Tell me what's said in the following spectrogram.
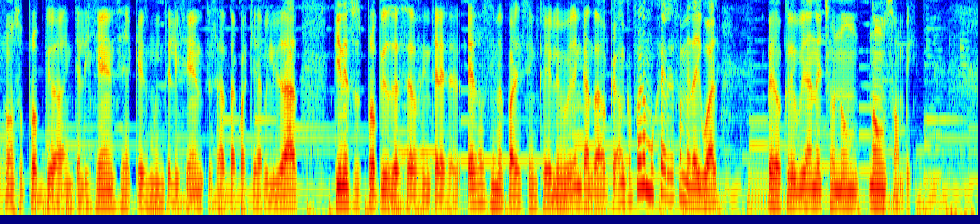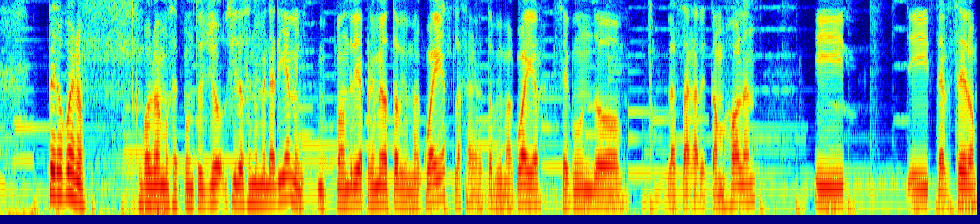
con su propia inteligencia, que es muy inteligente, se adapta a cualquier habilidad, tiene sus propios deseos e intereses. Eso sí me pareció increíble, me hubiera encantado, que aunque fuera mujer, eso me da igual, pero que lo hubieran hecho no un, zombie. Pero bueno, volvemos al punto. Yo, si los enumeraría, me, pondría primero Toby Maguire, la saga de Toby Maguire. Segundo, la saga de Tom Holland. Y tercero,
